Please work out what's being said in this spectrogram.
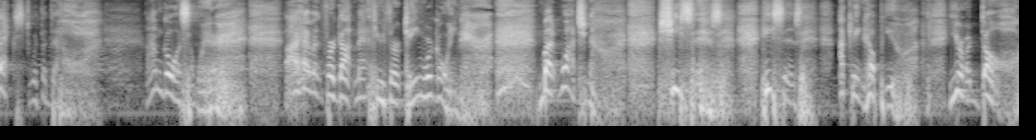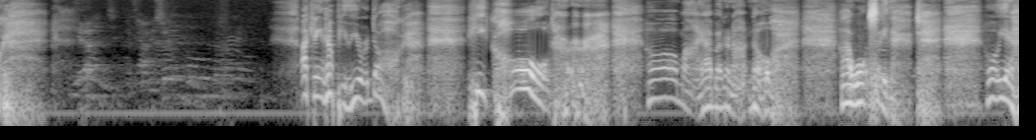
vexed with the devil. I'm going somewhere. I haven't forgot Matthew 13. We're going there. But watch now. She says, he says, I can't help you. You're a dog. I can't help you. You're a dog. He called her. Oh my, I better not. No, I won't say that. Oh yeah,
